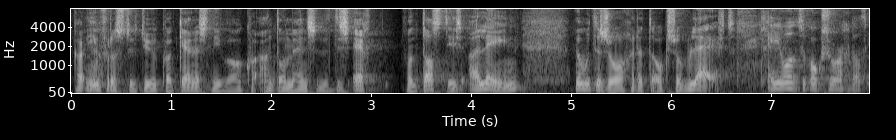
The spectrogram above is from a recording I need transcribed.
Qua infrastructuur, qua kennisniveau, qua aantal mensen. Dat is echt fantastisch. Alleen, we moeten zorgen dat het ook zo blijft. En je wilt natuurlijk ook zorgen dat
